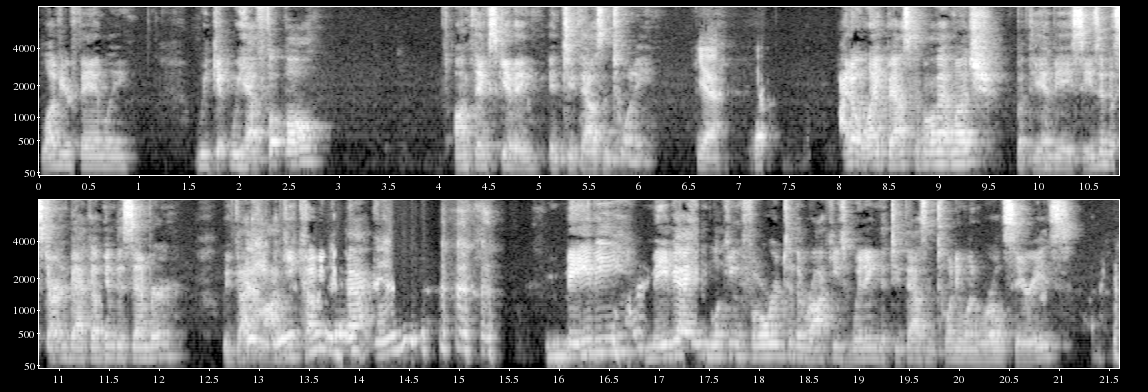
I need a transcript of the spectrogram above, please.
Love your family. We get we have football on Thanksgiving in 2020. Yeah. Yep. I don't like basketball that much, but the NBA season is starting back up in December. We've got hockey coming back. maybe, maybe I am looking forward to the Rockies winning the 2021 World Series.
